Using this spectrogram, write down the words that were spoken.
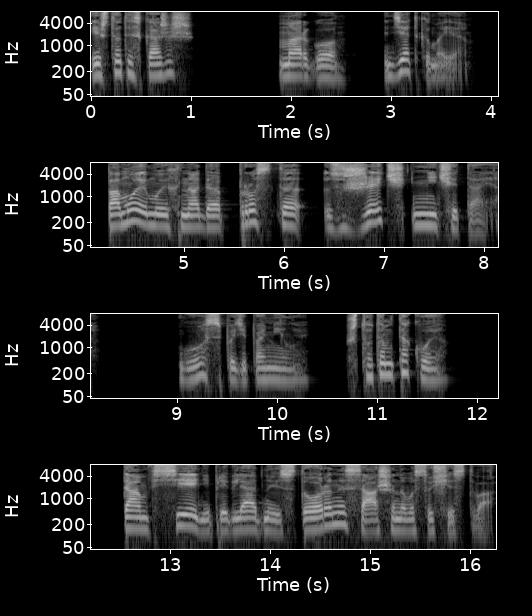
И что ты скажешь? Марго, детка моя, по-моему, их надо просто сжечь, не читая. Господи помилуй, что там такое? Там все неприглядные стороны Сашиного существа.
